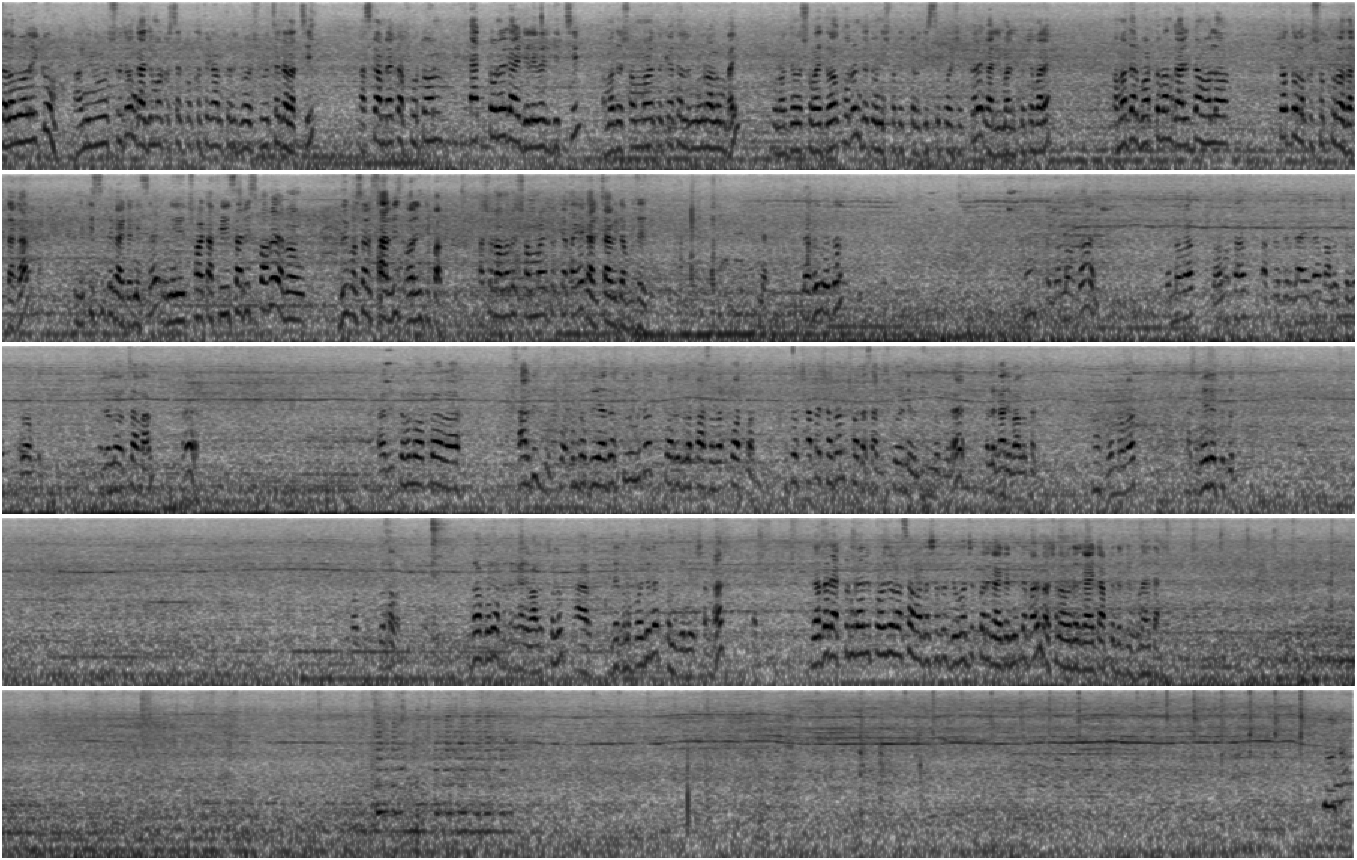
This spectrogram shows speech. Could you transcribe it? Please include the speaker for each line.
Speaker 1: আসসালামু আলাইকুম আমি মোহাম্মদ সুজন গাজী মোটরসের পক্ষ থেকে আন্তরিকভাবে শুভেচ্ছা জানাচ্ছি আজকে আমরা একটা ফোটন এক টনের গাড়ি ডেলিভারি দিচ্ছি আমাদের সম্মানিত ক্রেতা নূর আলম ভাই ওনার জন্য সবাই দোয়া করুন যাতে উনি সঠিকভাবে কিস্তি পরিশোধ করে গাড়ির মালিক হতে পারে আমাদের বর্তমান গাড়ির দাম হলো চোদ্দ লক্ষ সত্তর হাজার টাকা উনি কিস্তিতে গাড়িটা নিচ্ছে উনি ছয়টা ফ্রি সার্ভিস পাবে এবং দুই বছরের সার্ভিস ওয়ারেন্টি পাবে আসলে আমাদের সম্মানিত ক্রেতাকে গাড়ির চাবিটা বুঝাই দিই না না ধন্যবাদ। ধন্যবাদ। ভালো থাক। আপনাদের গাড়িটা ভালো চলো দোয়া করুন। এটা হলো চালান হ্যাঁ? আর এটা হলো আপনার সার্ভিস বুক প্রথমটা দুই হাজার কিলোমিটার পরেরগুলো পাঁচ হাজার পর পান। তো সাতাশ হাজার ছটা সার্ভিস করে নেবেন সুন্দর করে হ্যাঁ? তাহলে গাড়ি ভালো থাকবে। ধন্যবাদ। আচ্ছা এর একটু ওকে, ধন্যবাদ। দয়া করে আপনাদের গাড়ি ভালো চলুক, আর যে কোনো প্রয়োজনে ফোন দিন হ্যাঁ যাদের এক টন গাড়ির প্রয়োজন আছে, আমাদের সাথে যোগাযোগ করে গাড়িটা নিতে পারেন। আসুন, আমাদের গাড়িটা আপনাদেরকে ঘুরাই দেখেন Yeah.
